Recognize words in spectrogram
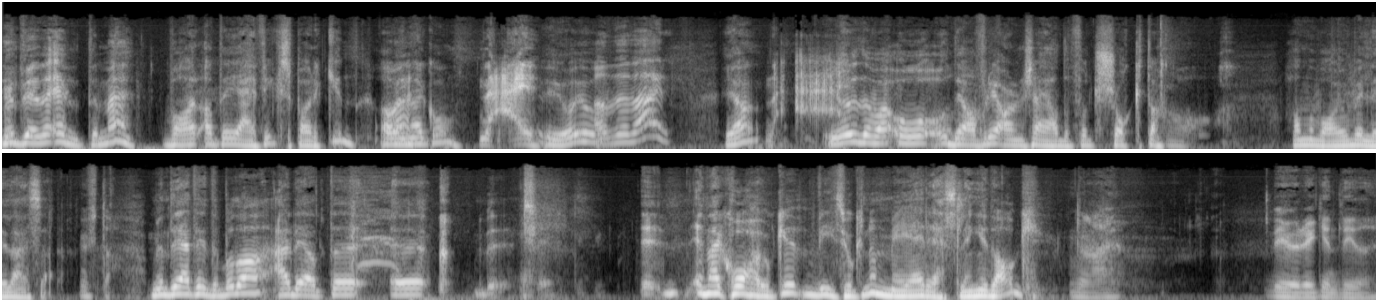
Men det det endte med, var at jeg fikk sparken av NRK. Nei! Jo, jo. Av det der? Ja. Jo, det var, og, og det var fordi Arne Skeie hadde fått sjokk, da. Han var jo veldig lei seg. Men det jeg tenkte på da, er det at eh, NRK har jo ikke, viser jo ikke noe mer wrestling i dag. Nei. Det gjør egentlig det.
